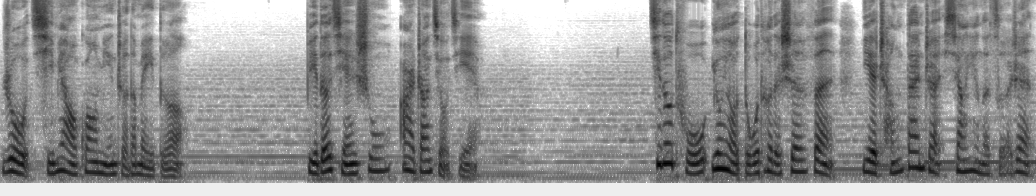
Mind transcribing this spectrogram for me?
入奇妙光明者的美德。彼得前书二章九节。基督徒拥有独特的身份，也承担着相应的责任。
